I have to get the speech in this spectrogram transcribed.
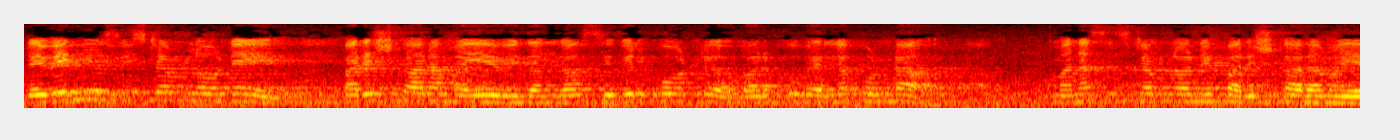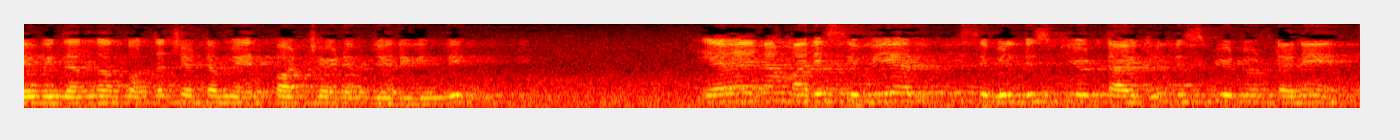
రెవెన్యూ సిస్టంలోనే పరిష్కారం అయ్యే విధంగా సివిల్ కోర్టు వరకు వెళ్ళకుండా మన సిస్టంలోనే పరిష్కారం అయ్యే విధంగా కొత్త చట్టం ఏర్పాటు చేయడం జరిగింది. ఏదైనా మరి severe civil dispute title dispute ఉంటేనే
